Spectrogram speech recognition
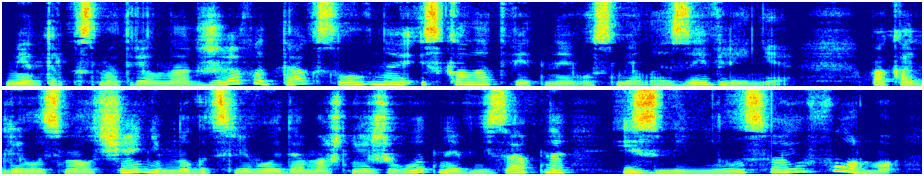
Ментор посмотрел на Джеффа так, словно искал ответ на его смелое заявление. Пока длилось молчание, многоцелевое домашнее животное внезапно изменило свою форму —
